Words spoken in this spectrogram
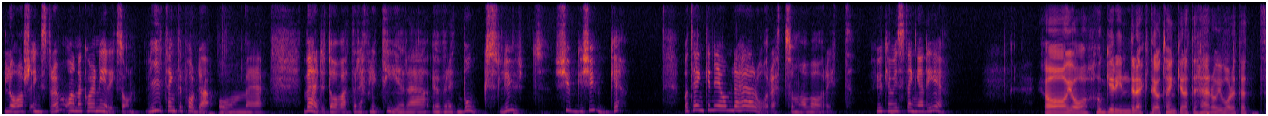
Lars Engström och Anna-Karin Eriksson. Vi tänkte podda om eh, värdet av att reflektera över ett bokslut 2020. Vad tänker ni om det här året som har varit? Hur kan vi stänga det? Ja, jag hugger in direkt. Jag tänker att det här har ju varit ett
